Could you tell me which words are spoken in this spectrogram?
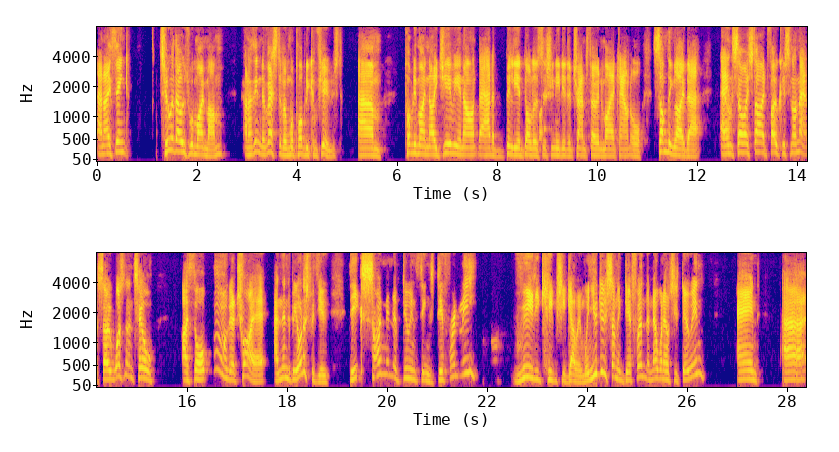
And I think two of those were my mum, and I think the rest of them were probably confused. Um, probably my Nigerian aunt that had a billion dollars that she needed to transfer into my account or something like that. And yeah. so I started focusing on that. So it wasn't until I thought, mm, I'm going to try it. And then to be honest with you, the excitement of doing things differently really keeps you going. When you do something different that no one else is doing and uh,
